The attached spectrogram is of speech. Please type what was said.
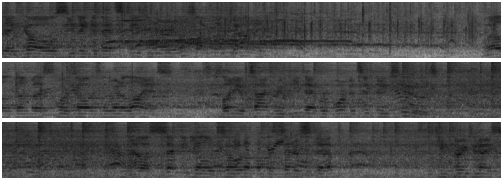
Here they go. See if they get that stationary. Looks like they got it. Well done by the Sport Dogs of the Red Alliance. Plenty of time to repeat that performance if they choose. Now a second yellow tote up on the center step. Team 3297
